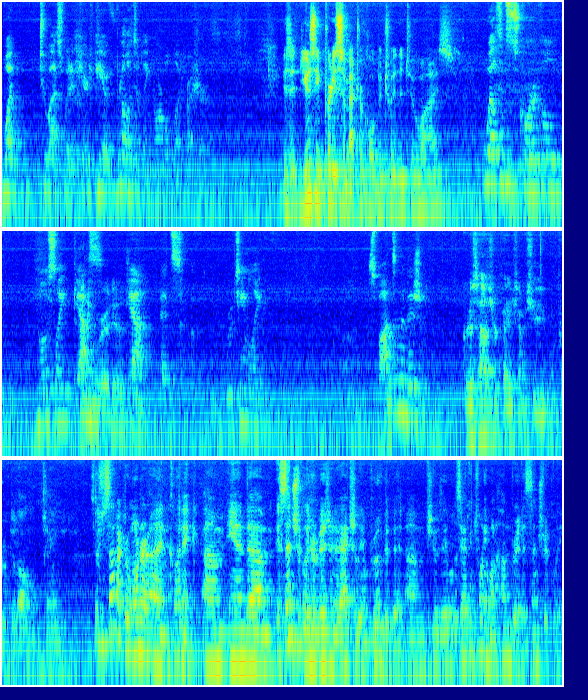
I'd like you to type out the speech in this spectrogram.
what to us would appear to be a relatively normal pressure. Is it usually pretty symmetrical between the two eyes? Well, since it's cortical mostly, yes. Depending where it is. Yeah, it's routinely spots in the vision. Chris, how's your patient? Has she improved at all, changed? So she saw Dr. Warner uh, in clinic, um, and um, eccentrically her vision had actually improved a bit. Um, she was able to see, I think, 2100 eccentrically.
